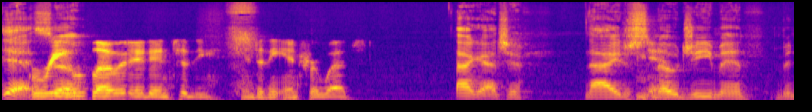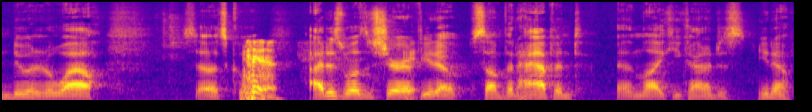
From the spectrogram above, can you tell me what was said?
Yeah. So, reloaded into the into the interwebs. I got you. Nah, you're just an OG man. Been doing it a while, so it's cool. I just wasn't sure if you know something happened and like you kind of just you know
